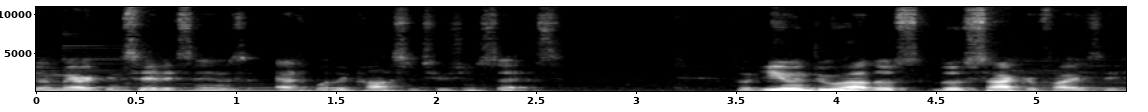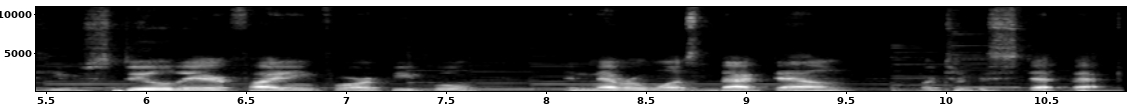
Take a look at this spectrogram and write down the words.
the American citizens as what the Constitution says. So even throughout those those sacrifices, he was still there fighting for our people and never once backed down or took a step back.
